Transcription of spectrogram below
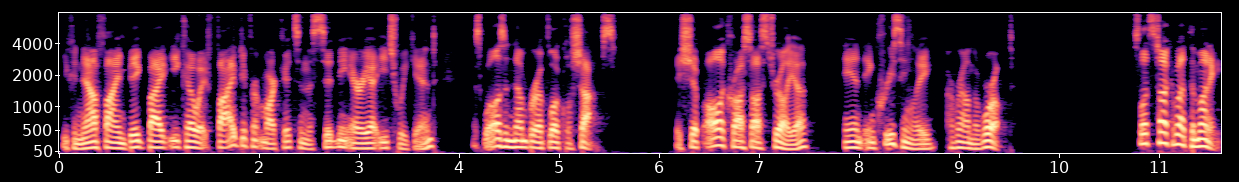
You can now find Big Bite Eco at five different markets in the Sydney area each weekend, as well as a number of local shops. They ship all across Australia and increasingly around the world. So let's talk about the money.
